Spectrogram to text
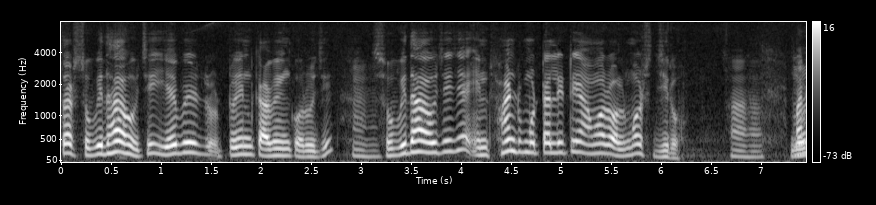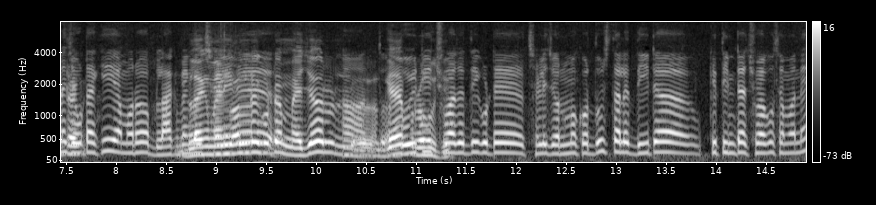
तार सुविधा होची ये भी ट्विन काविंग करूची सुविधा होची जे इन्फांट मोर्टालिटी आमर ऑलमोस्ट जीरो মানে যেটা কি আমার ব্ল্যাক বেঙ্গল ব্ল্যাক বেঙ্গল রে গোটে মেজর গ্যাপ রহুছি দুইটি ছুয়া যদি গোটে ছেলে জন্ম কর দুছ তাহলে দুইটা কি তিনটা ছুয়া কো সেমানে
